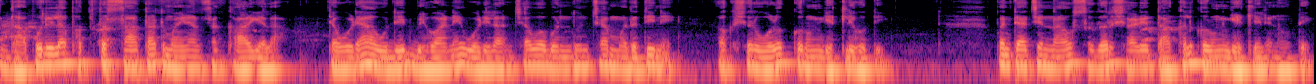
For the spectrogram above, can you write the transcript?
दापोलीला फक्त सात आठ महिन्यांचा काळ गेला. तेवढ्या अवधीत भिवाने वडिलांच्या व बंधूंच्या मदतीने अक्षर ओळख करून घेतली होती. पण त्याचे नाव सदर शाळेत दाखल करून घेतलेले नव्हते.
